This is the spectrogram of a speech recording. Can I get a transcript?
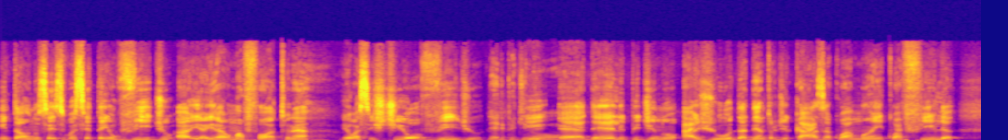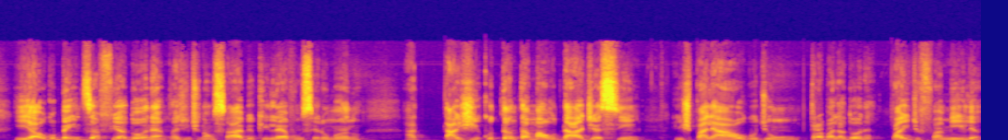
Então, não sei se você tem o vídeo aí, aí é uma foto, né? Eu assisti o vídeo. Dele pedindo- E, é, dele pedindo ajuda dentro de casa com a mãe, com a filha. E é algo bem desafiador, né? A gente não sabe o que leva um ser humano a agir com tanta maldade assim e espalhar algo de um trabalhador, né? Pai de família.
